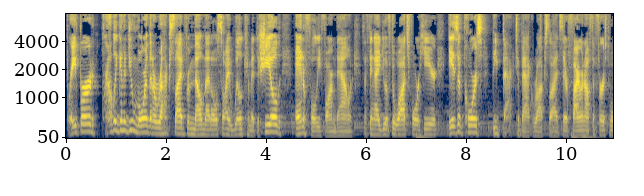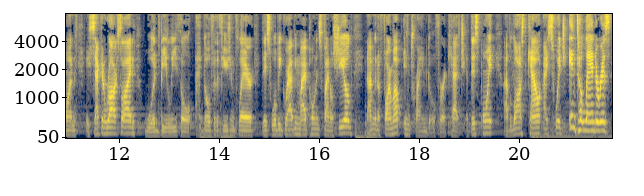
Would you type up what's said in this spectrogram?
Brave Bird probably going to do more than a rock slide from Melmetal, so I will commit the shield and fully farm down. The thing I do have to watch for here is, of course, the back-to-back rock slides. They're firing off the first one. A second rock slide would be lethal. I go for the Fusion Flare. This will be grabbing my opponent's final shield, and I'm going to farm up and try and go for a catch. At this point, I've lost count. I switch into Landorus,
